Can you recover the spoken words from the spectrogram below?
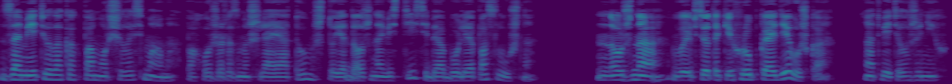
Заметила, как поморщилась мама, похоже, размышляя о том, что я должна вести себя более послушно. «Нужна, вы все-таки хрупкая девушка», — ответил жених.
